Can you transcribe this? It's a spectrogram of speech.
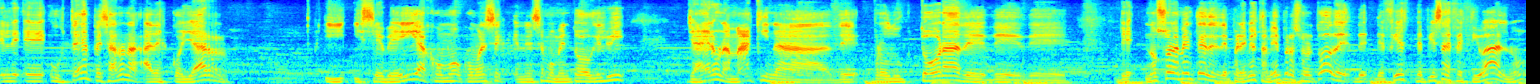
el- eh, ustedes empezaron a, a descollar y, y se veía como, como en, ese, en ese momento Ogilvy ya era una máquina de productora de, de- de- no solamente de, de premios también, pero sobre todo de, de, de fies- de piezas de festival, ¿no?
